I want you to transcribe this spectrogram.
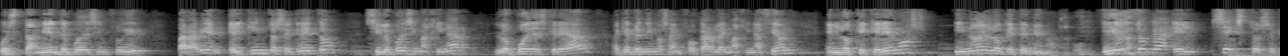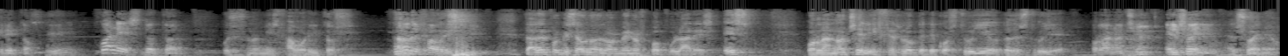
pues también te puedes influir para bien. El quinto secreto, si lo puedes imaginar, lo puedes crear. Aquí aprendimos a enfocar la imaginación en lo que queremos y no en lo que tememos. Y hoy toca el sexto secreto. Sí. ¿Cuál es, doctor? Pues es uno de mis favoritos. Uno de tus favoritos. sí. Tal vez porque sea uno de los menos populares. Es por la noche eliges lo que te construye o te destruye. Por la noche. El sueño. El sueño.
